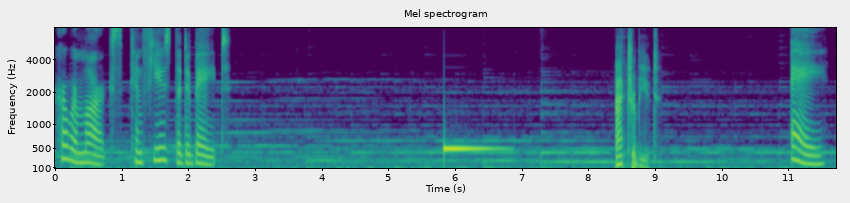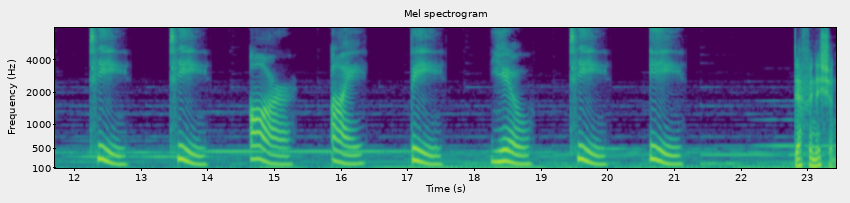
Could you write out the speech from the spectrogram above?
Her remarks confused the debate. Attribute. A T T R I B U T E. Definition.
